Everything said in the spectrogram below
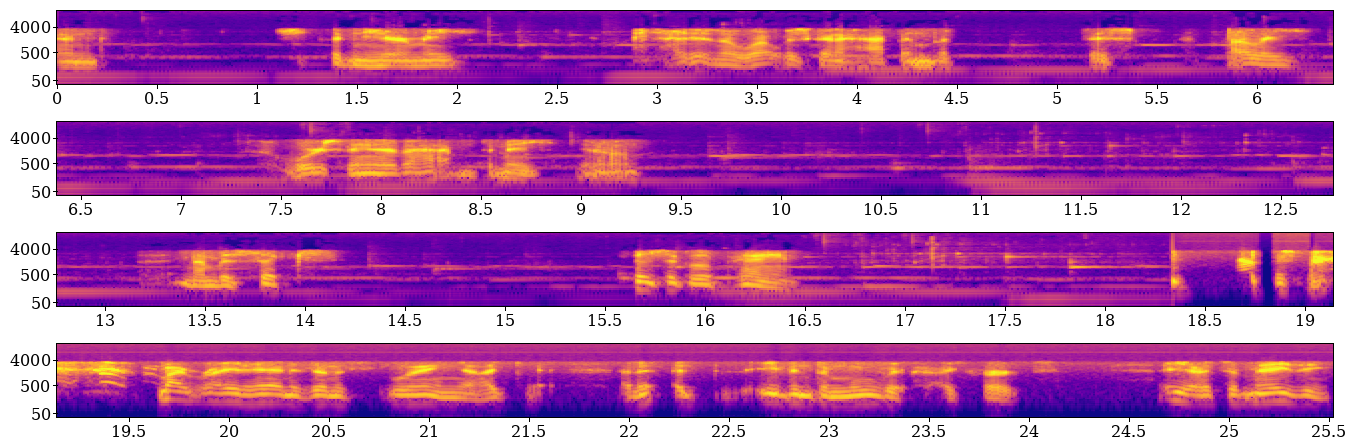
and she couldn't hear me. And I didn't know what was going to happen, but this probably the worst thing that ever happened to me, you know. Number six, physical pain. My right hand is in a sling, and I can't. And it, it, even to move it, it hurts. You know, it's amazing.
